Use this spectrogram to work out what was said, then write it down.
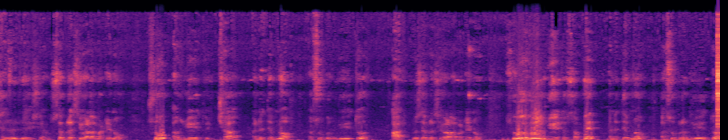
જરૂરી રહેશે. વૃષભ રાશિવાળા માટેનો શુભ અંગ જોઈએ તો છ અને તેમનો અશુભ અંગ જોઈએ તો આઠ વૃષભ રાશિવાળા માટેનો શુભ રંગ જોઈએ તો સફેદ અને તેમનો અશુભ રંગ જોઈએ તો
